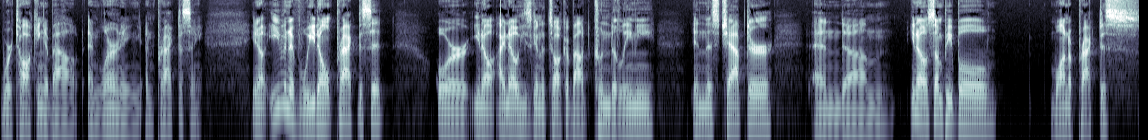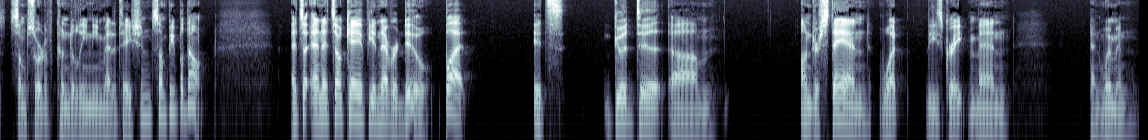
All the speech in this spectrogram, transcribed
were talking about and learning and practicing you know, even if we don't practice it, or, you know, I know he's going to talk about Kundalini in this chapter. And, um, you know, some people want to practice some sort of Kundalini meditation, some people don't. It's, and it's okay if you never do, but it's good to um, understand what these great men and women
